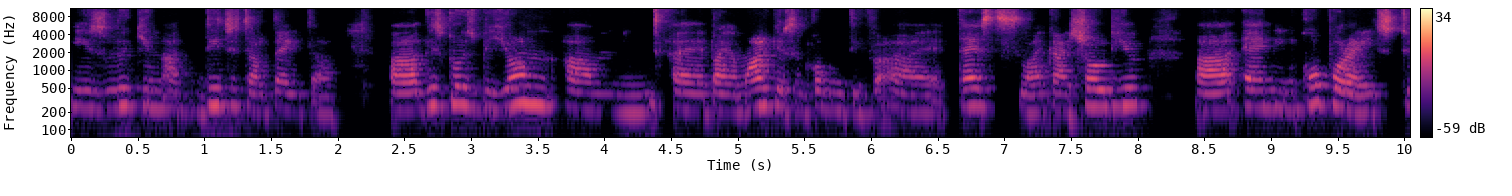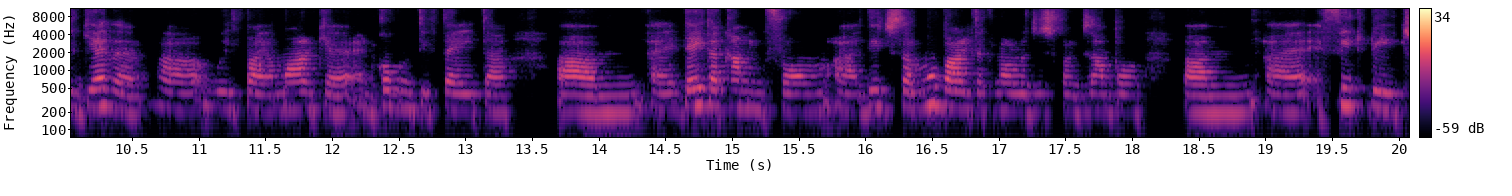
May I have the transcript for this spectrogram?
is looking at digital data. Uh, this goes beyond um, uh, biomarkers and cognitive uh, tests like I showed you uh, and incorporates together uh, with biomarker and cognitive data, um, uh, data coming from digital mobile technologies, for example, um, a Fitbit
